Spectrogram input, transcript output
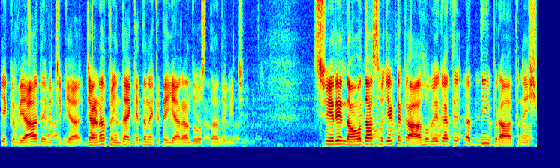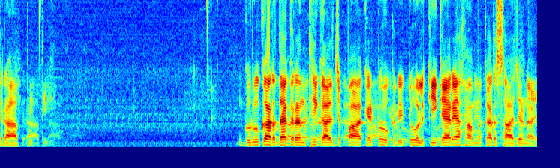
ਇੱਕ ਵਿਆਹ ਦੇ ਵਿੱਚ ਗਿਆ, ਜਾਣਾ ਪੈਂਦਾ ਕਿਤੇ ਨਾ ਕਿਤੇ ਯਾਰਾਂ ਦੋਸਤਾਂ ਦੇ ਵਿੱਚ। ਸਵੇਰੇ 9-10 ਵਜੇ ਢਕਾ ਹੋਵੇਗਾ ਤੇ ਅੱਧੀ ਬਰਾਤ ਨੇ ਸ਼ਰਾਬ ਪੀਤੀ। ਗੁਰੂ ਘਰ ਦਾ ਗ੍ਰੰਥੀ ਗਲ ਚ ਪਾ ਕੇ ਢੋਕਰੀ ਢੋਲਕੀ ਕਹਿ ਰਿਹਾ, ਹਮ ਘਰ ਸਾਜਣ ਆਏ।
